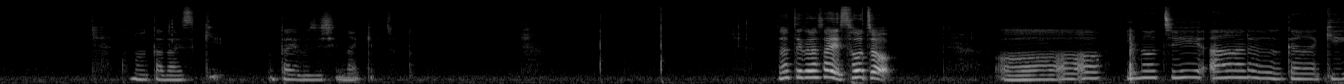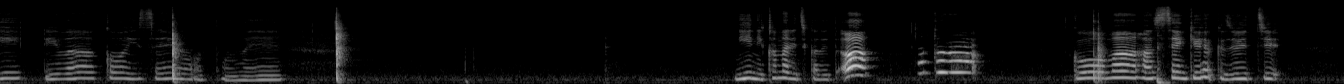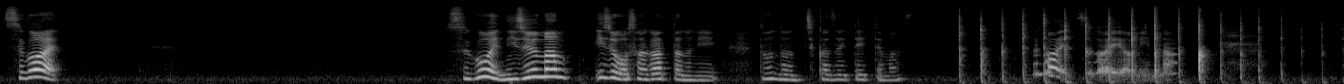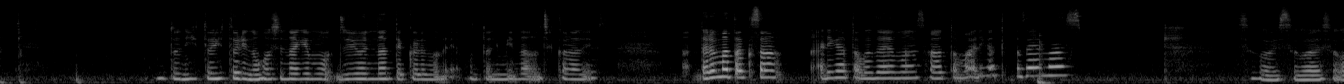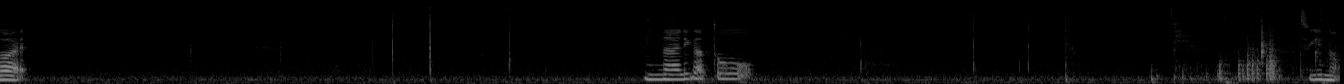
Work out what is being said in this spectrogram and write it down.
この歌大好き。歌える自信ないけどちょっと。歌ってください総長。おー命ある限りは恋せよ乙女2位にかなり近づいた。あ本当だ。5万8911すごい。すごい。20万以上差がったのにどんどん近づいていってます。すごいすごいよみんな本当に一人一人の星投げも重要になってくるので本当にみんなの力です。だるまたくさんありがとうございます。ハートもありがとうございます。すごいすごいすごい。みんなありがとう。次の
